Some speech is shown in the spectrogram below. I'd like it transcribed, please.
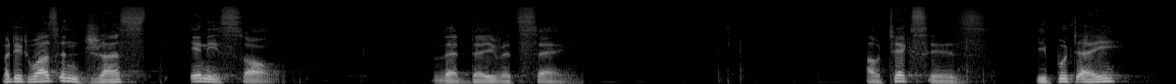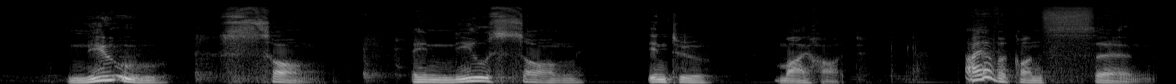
But it wasn't just any song that David sang. Our text says, He put a new song, a new song into my heart. I have a concern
